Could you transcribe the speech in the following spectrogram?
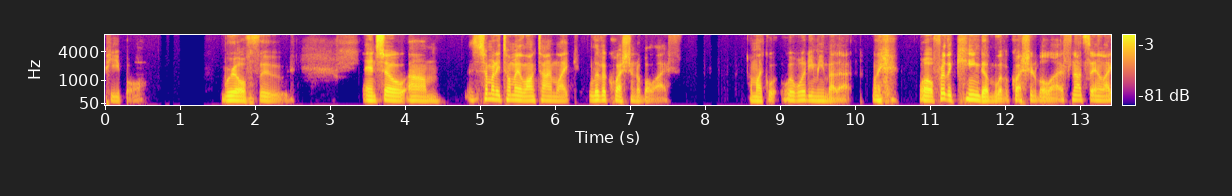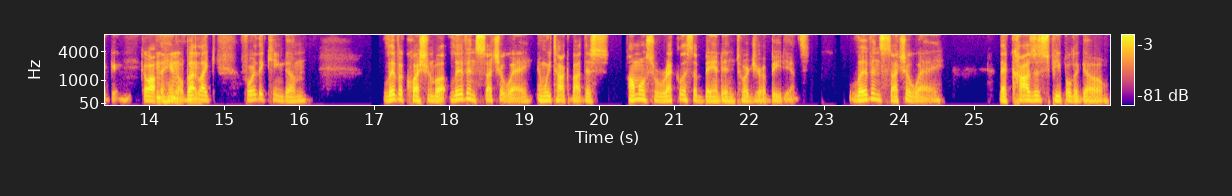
people real mm-hmm. food. And so um, somebody told me a long time like live a questionable life. I'm like well what do you mean by that? Like well for the kingdom live a questionable life. Not saying like go off the handle but mm-hmm. like for the kingdom live a questionable live in such a way and we talk about this almost reckless abandon towards your obedience. Live in such a way that causes people to go,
